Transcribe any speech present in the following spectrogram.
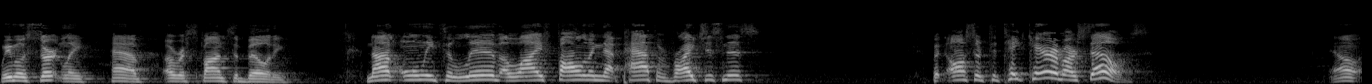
We most certainly have a responsibility. Not only to live a life following that path of righteousness, but also to take care of ourselves. Know,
